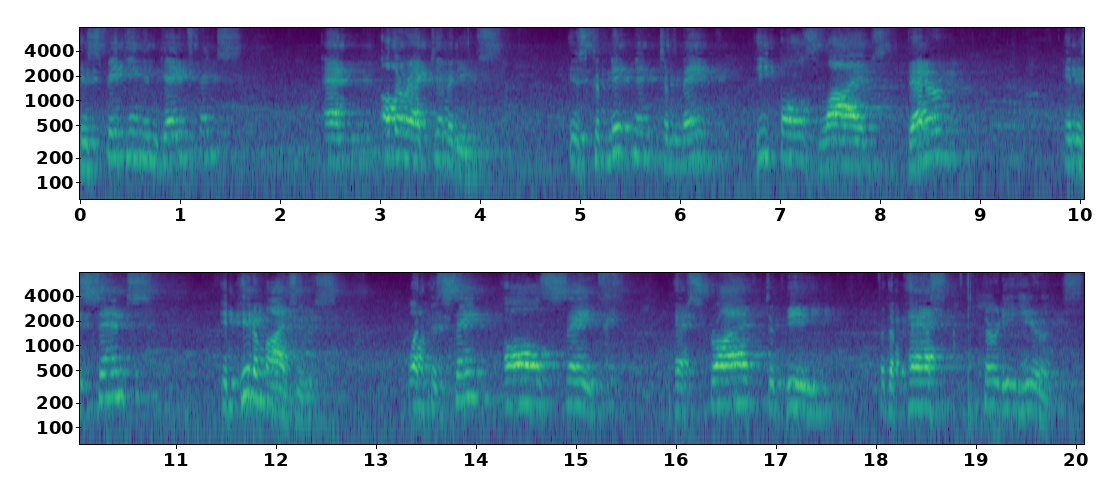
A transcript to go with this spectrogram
his speaking engagements, and other activities, his commitment to make people's lives better, in a sense, epitomizes what the St. Paul Saints have strived to be for the past 30 years.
